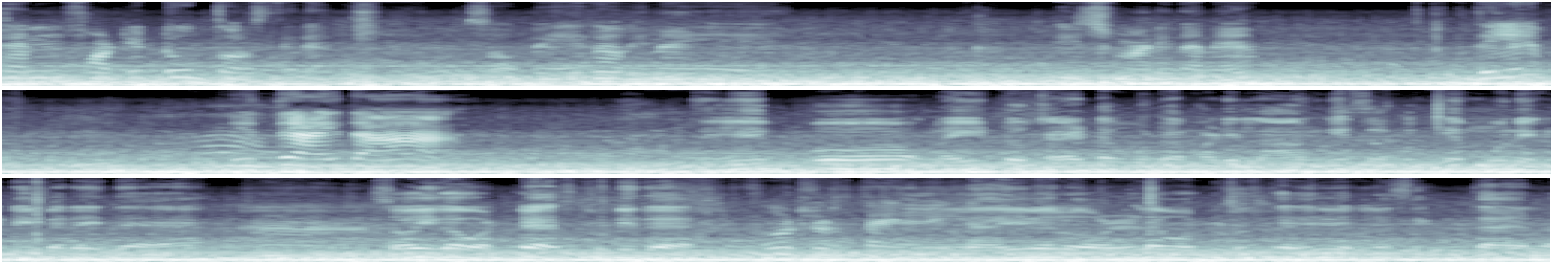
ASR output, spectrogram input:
ಟೆನ್ ಫಾರ್ಟಿ ಟೂ ತೋರಿಸ್ತಿದೆ. ಸೊ ಬೇಗ ವಿನಯ್ ರೀಚ್ ಮಾಡಿದ್ದಾನೆ. ದಿಲೀಪ್ ನಿದ್ದೆ ಆಯ್ತಾ? ದೀಪು ನೈಟು ಕರೆಕ್ಟಾಗಿ ಊಟ ಮಾಡಿಲ್ಲ. ಹಂಗೆ ಸ್ವಲ್ಪ ಕೆಮ್ಮು ನೆಗಡಿ ಬೇರೆ ಇದೆ. ಸೊ ಈಗ ಹೊಟ್ಟೆ ಇಡ್ತಾ ಇದ್ವಿ ಈ ಲೈವಲ್ಲಿ ಒಳ್ಳೆ ಊಟ ಹುಡುಕ್ತಾ ಇದೀವಿ ಎಲ್ಲೂ ಸಿಗ್ತಾ ಇಲ್ಲ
